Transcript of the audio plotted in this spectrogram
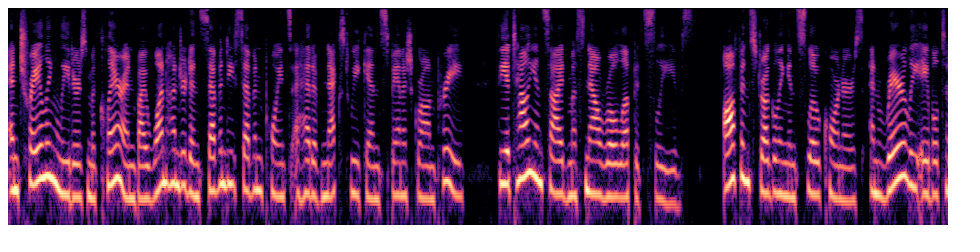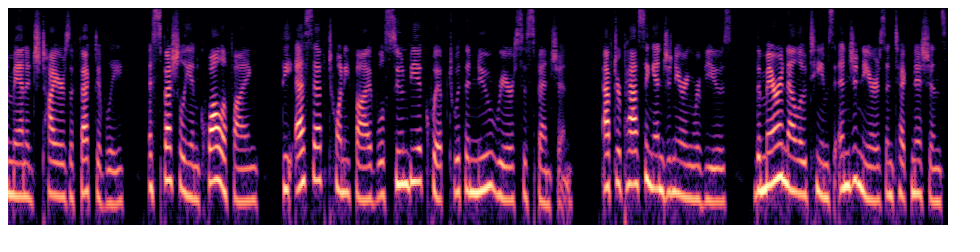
and trailing leaders McLaren by 177 points ahead of next weekend's Spanish Grand Prix, the Italian side must now roll up its sleeves often struggling in slow corners and rarely able to manage tires effectively, especially in qualifying, the SF25 will soon be equipped with a new rear suspension. After passing engineering reviews, the Maranello team's engineers and technicians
